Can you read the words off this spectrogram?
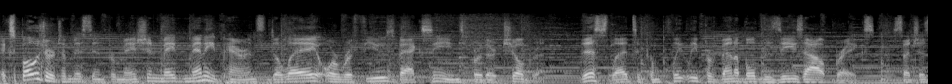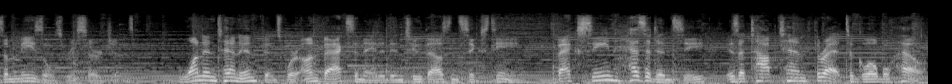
Exposure to misinformation made many parents delay or refuse vaccines for their children. This led to completely preventable disease outbreaks, such as a measles resurgence. One in 10 infants were unvaccinated in 2016. Vaccine hesitancy is a top 10 threat to global health.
